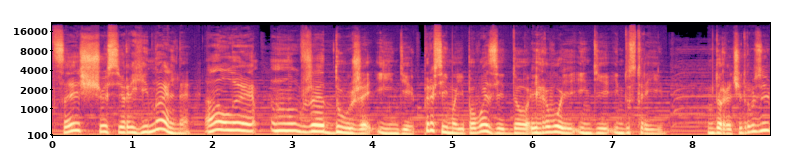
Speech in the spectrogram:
це щось оригінальне, але ну, вже дуже інді, при всій моїй повазі до ігрової інді індустрії. До речі, друзі,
